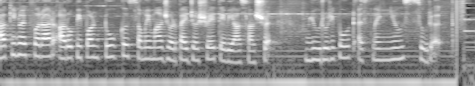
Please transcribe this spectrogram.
બાકીનો એક ફરાર આરોપી પણ ટૂંક સમયમાં ઝડપાઈ જશે તેવી આશા છે. Bureau report S news Surat.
